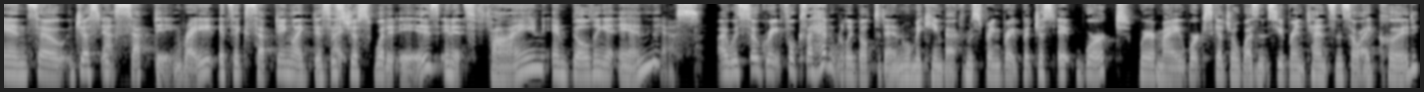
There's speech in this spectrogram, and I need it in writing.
And so just Yes. accepting, right? It's accepting like this is just what it is and it's fine and building it in. Yes. I was so grateful because I hadn't really built it in when we came back from spring break, but just it worked where my work schedule wasn't super intense. And so I could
